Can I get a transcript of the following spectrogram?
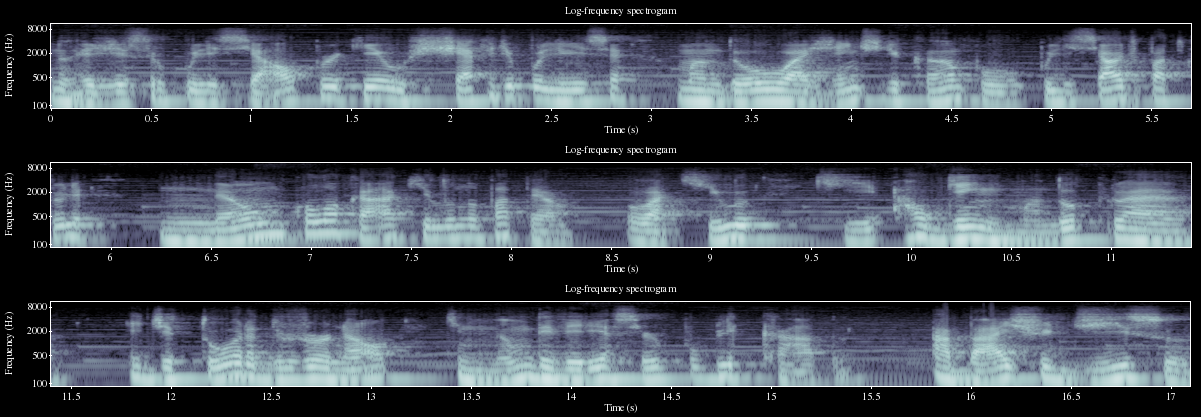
no registro policial porque o chefe de polícia mandou o agente de campo, o policial de patrulha, não colocar aquilo no papel. Ou aquilo que alguém mandou para a editora do jornal que não deveria ser publicado. Abaixo disso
